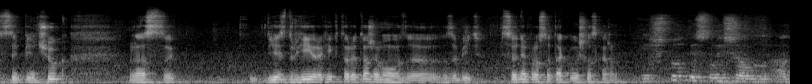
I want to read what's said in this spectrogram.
Слепенчук. У нас есть другие игроки, которые тоже могут забить. Сегодня просто так вышло, скажем. И что ты слышал, от,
